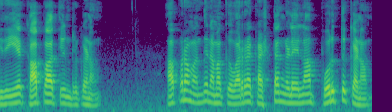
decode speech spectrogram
இதையே காப்பாற்றின்னு இருக்கணும் அப்புறம் வந்து நமக்கு வர்ற கஷ்டங்களையெல்லாம் பொறுத்துக்கணும்.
